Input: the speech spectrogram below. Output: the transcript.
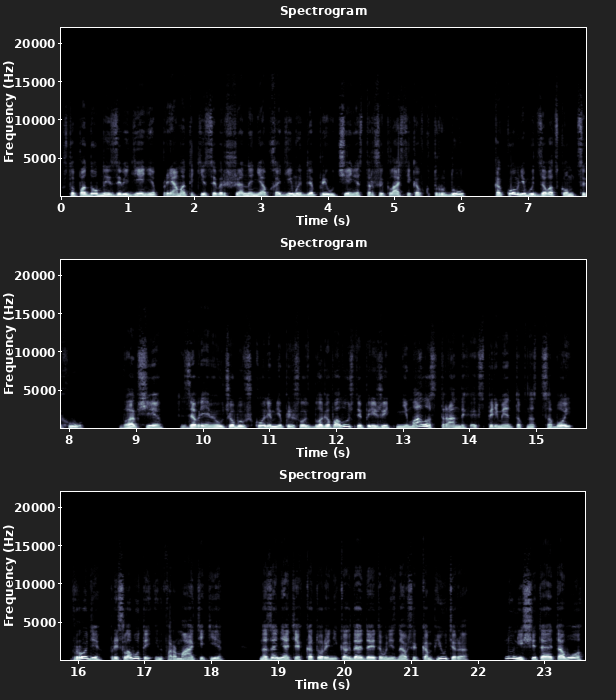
что подобные заведения прямо-таки совершенно необходимы для приучения старшеклассников к труду в каком-нибудь заводском цеху. Вообще, за время учебы в школе мне пришлось благополучно пережить немало странных экспериментов над собой, вроде пресловутой информатики, на занятиях которой никогда до этого не знавших компьютера, ну не считая того,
